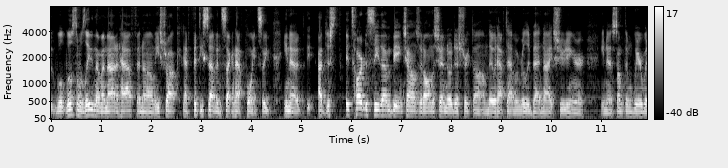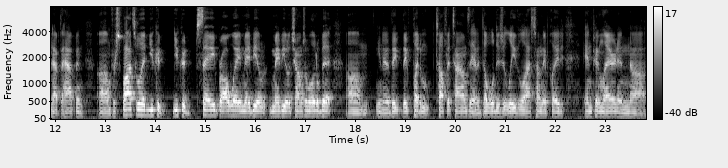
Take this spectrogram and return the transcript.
Wilson was leading them at nine and a half, and um, East Rock had 57 second half points. So you know, I just it's hard to see them being challenged at all in the Shenandoah district. Um, they would have to have a really bad night shooting or you know something weird would have to happen. Um, for Spotswood, you could you could say Broadway maybe it'll, maybe it'll challenge them a little bit. Um, you know they they've played them tough at times. They had a double digit lead the last time they played in Penn Laird and uh,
